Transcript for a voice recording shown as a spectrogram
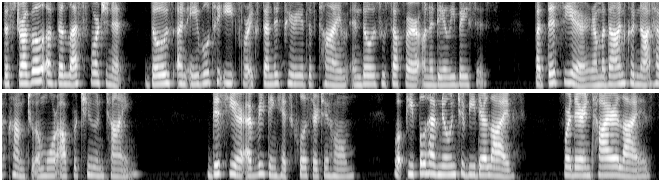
The struggle of the less fortunate those unable to eat for extended periods of time, and those who suffer on a daily basis. But this year, Ramadan could not have come to a more opportune time. This year, everything hits closer to home. What people have known to be their lives, for their entire lives,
